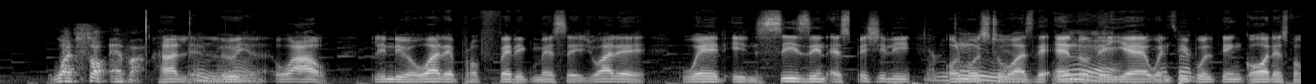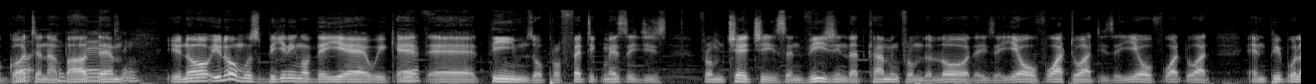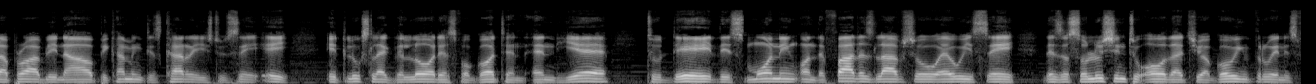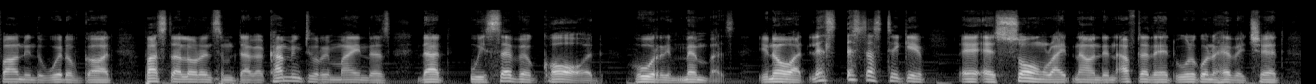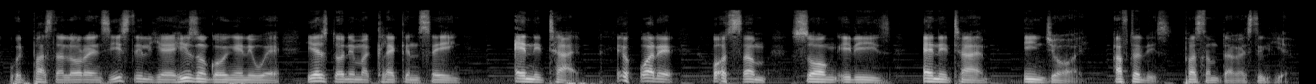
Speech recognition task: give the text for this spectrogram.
whatsoever. Hallelujah. Wow. Lindy, what a prophetic message. What a word in season, especially I'm almost towards the end of the year when that's what- people think God has forgotten Well, about them. You know, you know, almost beginning of the year we get uh, themes or prophetic messages from churches and vision that coming from the Lord. Is a year of what what is a year of what what, and people are probably now becoming discouraged to say, "Hey, it looks like the Lord has forgotten." And here today, this morning on the Father's Love Show, where we say there's a solution to all that you are going through and is found in the Word of God. Pastor Lawrence Mdaka coming to remind us that we serve a God who remembers. You know what? Let's let's just take a a, a song right now, and then after that, we're going to have a chat with Pastor Lawrence. He's still here. He's not going anywhere. Here's Donnie McClurkin saying, "Anytime." what a awesome song it is. Anytime, enjoy. After this, Pastor Mdaka is still here.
